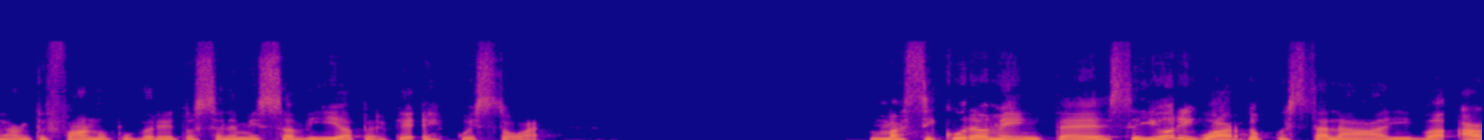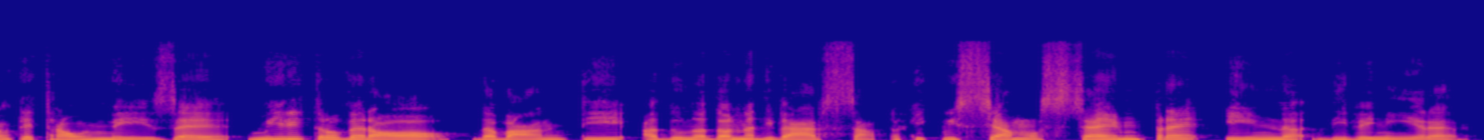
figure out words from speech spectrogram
anche fanno, poveretto, se l'è messa via perché eh, questo è. Ma sicuramente se io riguardo questa live anche tra un mese mi ritroverò davanti ad una donna diversa perché qui siamo sempre in divenire.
